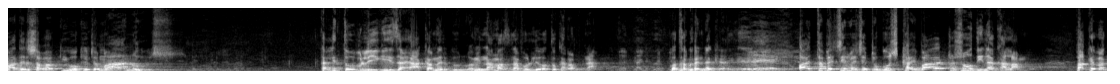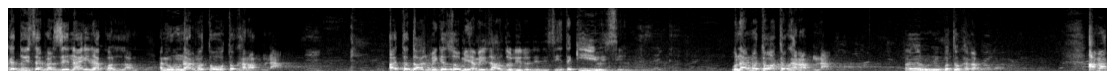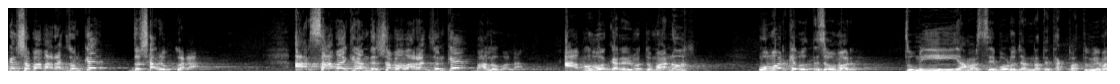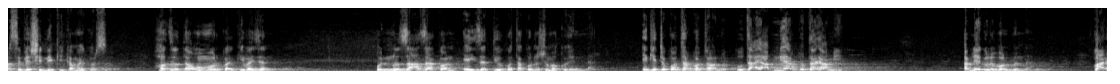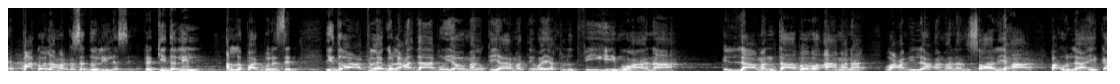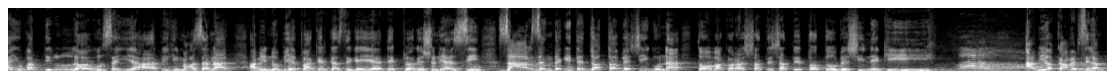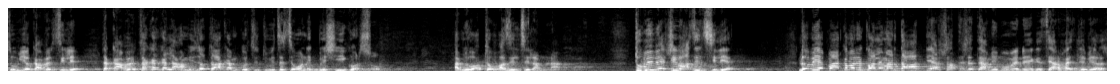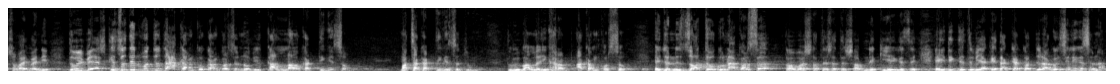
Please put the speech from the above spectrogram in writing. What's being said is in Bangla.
আমাদের স্বভাব কি? ও কি একটা মানুষ? খালি তবলিগি যায়, আকামের গুরু। আমি নামাজ না পড়লে অত খারাপ না। কথা কয় না কে? হয়তো বেশি বেশি একটু ঘুষ খাই, বা একটু সুদিনা খালাম। ফাঁকে ফাঁকে দুই চারবার জেনাই না করলাম। আমি উনার মতো অত খারাপ না। হয়তো দশ বিঘে জমি আমি জাল দলিল নিছি, এতে কি হয়েছে উনার মতো অত খারাপ না। উনি কত খারাপ? আমাকে স্বভাব আর একজনকে দোষারোপ করা। আর সাহাবাই কিরামদের স্বভাব আর একজনকে ভালো বলা। আবু বকারের মতো মানুষ উমরকে বলতেছে, উমর, তুমি আমার সে বড় জান্নাতে থাকবা, তুমি আমার সে বেশি নেকি কামাই করছ। হজরত উমর কয়, কি ভাই জান অন্য যা যা কন, এই জাতীয় কথা কোনো সময় কইেন না। এই কি একটা কথার কথা হলো? কোথায় আপনি আর কোথায় আমি? আপনি এগুলো বলবেন না। আরে পাগল, আমার কাছে দলিল আছে। কি দলিল? আল্লাহ পাক বলেছেন ইদাফ লাহুল আযাবু ইয়াউমাল কিয়ামাতি ওয়া ইয়াখলুদ ফীহি মুহানা ইল্লা মান তাবা ওয়া আমানা ওয়া আমিলা আমালান সালিহা ফাউলাইকা ইউবাদদিলুল্লাহু সাইয়্যাতিহিম হাসানাত। আমি নবী পাকের কাছ থেকে এই আয়াত একটু আগে শুনে আসছি। যার জিন্দেগিতে যত বেশি গুনাহ, তওবা করার সাথে সাথে তত বেশি নেকি। আমিও কাফের ছিলাম, তুমিও কাফের ছিলে। তা কাফের থাকাকালে আমি যত আকাম করছি, তুমি তো অনেক বেশি করছ। আমি অত ফাজিল ছিলাম না। তুমি বেশি ফাজিল ছিলে। নবী পাক আমার কলেমার দাওয়াত দেওয়ার সাথে সাথে আমি মোমেন্ট হয়ে গেছি, আর ফাইজলে মিলার সময় পাইনি। তুমি বেশ কিছুদিন পর্যন্ত আকাম কুকাম করছ নবীর কাল্লাও কাটতে গেছো। মাথা কাটতে গেছো তুমি। তুমি ভালোই খারাপ আকাম করছ। এই জন্য যত গুণা করছ, তবার সাথে সাথে সব নেকি হয়ে গেছে। এই দিক দিয়ে তুমি একে ধাক্কা কদ্দুর আগে চলে গেছো না?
